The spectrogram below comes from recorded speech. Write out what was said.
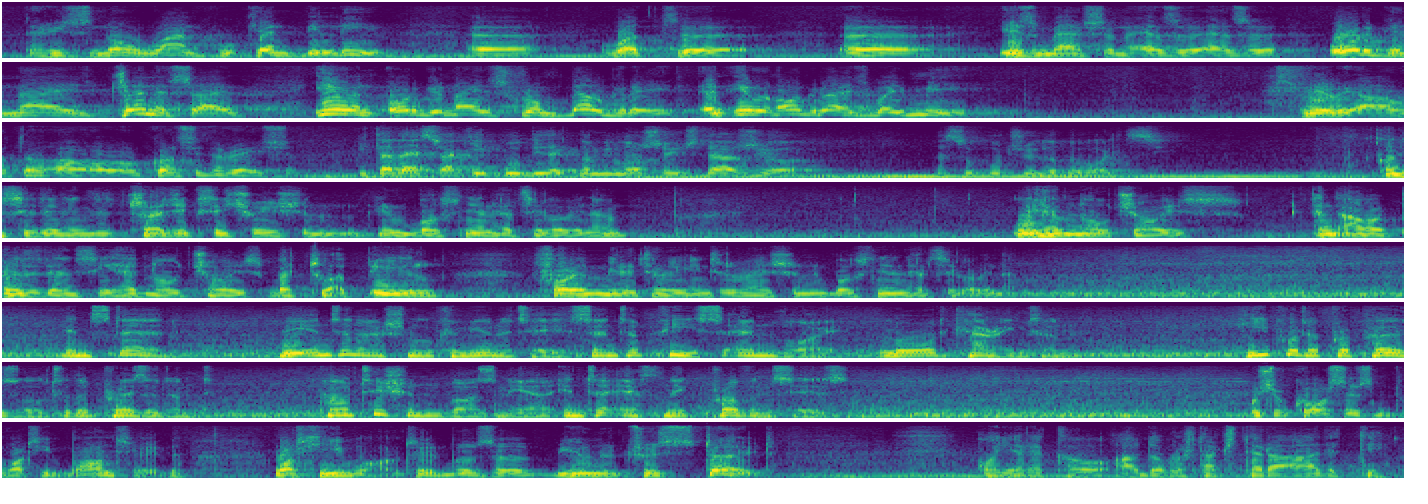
There is no one who can believe uh, what uh, uh, is mentioned as a, as a organized genocide, even organized from Belgrade and even organized by me. It's really out of, of consideration. I tada je svaki put direktno Milošević tražio da se upučuju dobrovoljci. Considering the tragic situation in Bosnia and Herzegovina, we have no choice and our presidency had no choice but to appeal for a military intervention in Bosnia and Herzegovina. Instead, the international community sent a peace envoy, Lord Carrington. He put a proposal to the president, partition Bosnia into ethnic provinces. Which of course isn't what he wanted. What he wanted was a unitary state. On je rekao, a dobro šta ćete raditi?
